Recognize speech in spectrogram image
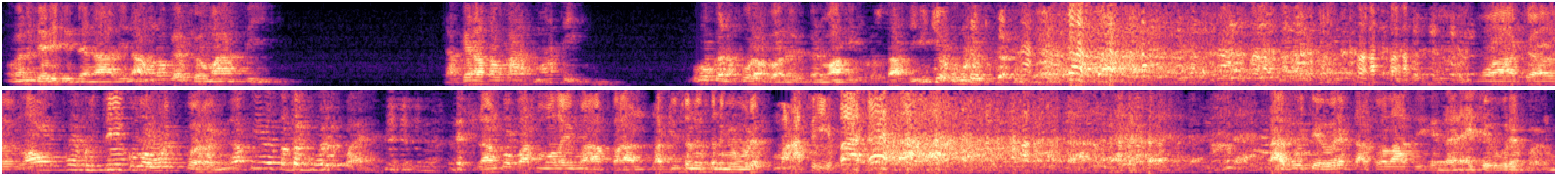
Mungkin dari cinta nali, nah ono kerja mati. Tapi rata karat mati. Gue kena pura balik dan mati frustasi. Ini coba udah Wadah, lampu gusti kulo urip bareng, tapi ya tetap urip ae. Lampu pas mulai mapan, lagi seneng-seneng urip mati. Aku cek urip tak salati, kan cek urip bareng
